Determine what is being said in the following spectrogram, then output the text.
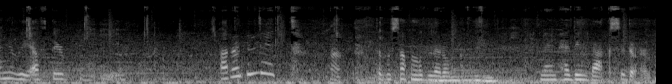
Anyway, after PE, aral ulit. Tapos ako maglaro. And I'm heading back sa dorm.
